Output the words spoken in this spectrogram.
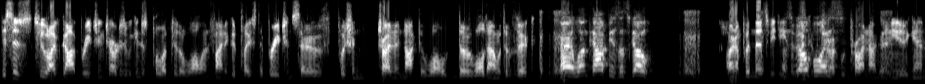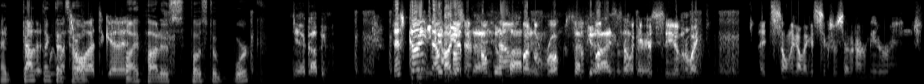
This is two. I've got breaching charges. We can just pull up to the wall and find a good place to breach instead of pushing, trying to knock the wall, the wall down with a Vic. All right, one copies. Let's go. All right, I'm putting the SVD in Let's the go, back of the boys. truck. We're probably not going to need it again. I don't that think we that's went through all how that to get it. bipod is supposed to work. Yeah, copy. There's guys you could outside get the to that compound hilltop by the and rocks. have The good eyes fucking on so I that can barrack. just see them. Wait, it's only got like a six or seven hundred meter range.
